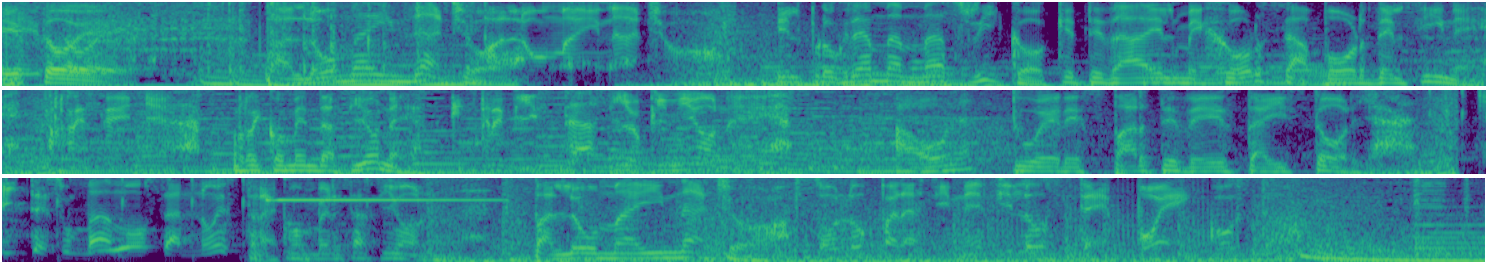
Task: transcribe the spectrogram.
Esto es Paloma y Nacho. Paloma y Nacho. El programa más rico que te da el mejor sabor del cine. Reseñas, recomendaciones, entrevistas y opiniones. Ahora tú eres parte de esta historia. Y te sumamos a nuestra conversación. Paloma y Nacho. Solo para cinéfilos de buen gusto.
